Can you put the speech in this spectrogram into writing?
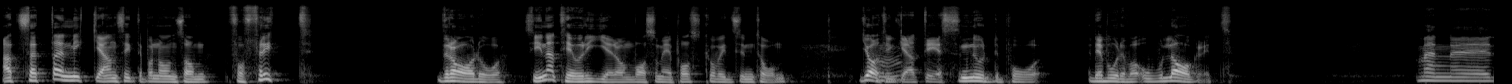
att sätta en mick i ansiktet på någon som får fritt dra då sina teorier om vad som är post-covid-symptom. Jag tycker att det är snudd på... Det borde vara olagligt. Men eh,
